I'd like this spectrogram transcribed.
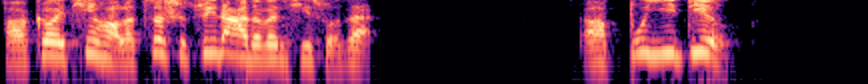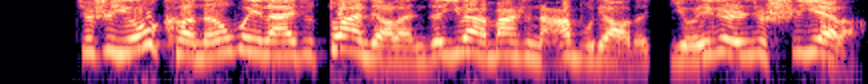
啊，各位听好了，这是最大的问题所在。啊，不一定。就是有可能未来就断掉了，你这一万八是拿不掉的。有一个人就失业了，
